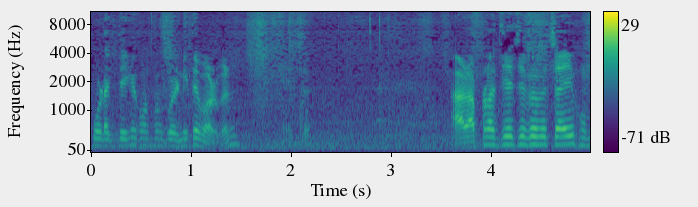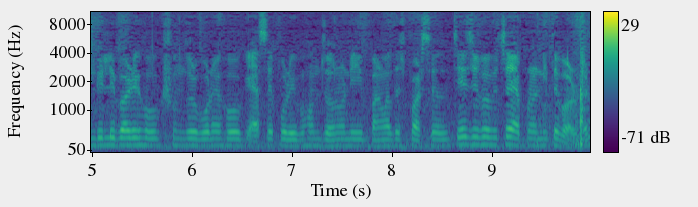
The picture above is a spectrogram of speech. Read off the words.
প্রোডাক্ট দেখে কনফার্ম করে নিতে পারবেন। আর আপনারা যে যেভাবে চাই হোম ডেলিভারি হোক, সুন্দরবনে হোক অ্যাসে পরিবহন, জননী, বাংলাদেশ পার্সেল যে যেভাবে চাই আপনারা নিতে পারবেন।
